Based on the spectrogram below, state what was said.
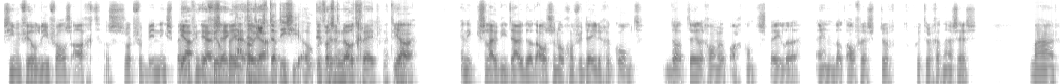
Ik zie hem veel liever als 8, als een soort verbindingsspeler. Ja, vind ik ja, veel zeker. beter. Ja, dat, oh ja. is, dat is hij ook. Dit was Dat- een noodgreep natuurlijk. Ja, en ik sluit niet uit dat als er nog een verdediger komt, dat Taylor gewoon weer op 8 komt te spelen. En dat Alvarez terug, weer terug gaat naar 6. Maar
